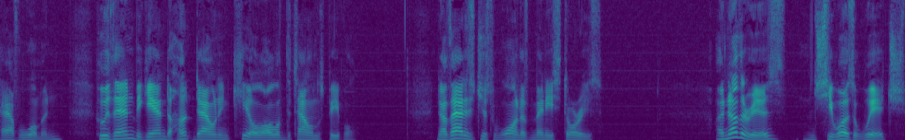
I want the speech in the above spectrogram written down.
half woman, who then began to hunt down and kill all of the townspeople. Now, that is just one of many stories. Another is, she was a witch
